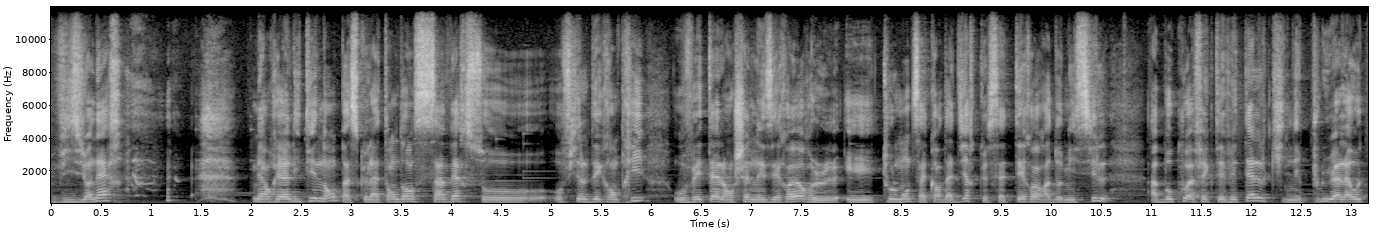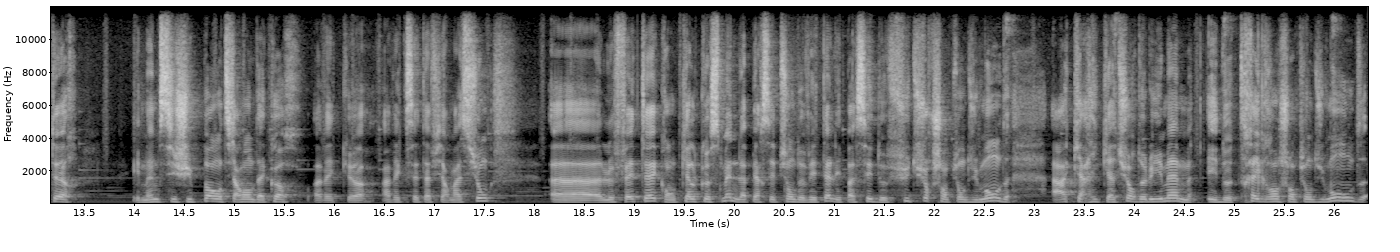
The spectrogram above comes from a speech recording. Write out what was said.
Visionnaire. Mais en réalité, non, parce que la tendance s'inverse au, fil des Grands Prix, où Vettel enchaîne les erreurs, et tout le monde s'accorde à dire que cette erreur à domicile a beaucoup affecté Vettel, qui n'est plus à la hauteur. Et même si je suis pas entièrement d'accord avec, euh, avec cette affirmation, euh, le fait est qu'en quelques semaines, la perception de Vettel est passée de futur champion du monde à caricature de lui-même, et de très grand champion du monde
